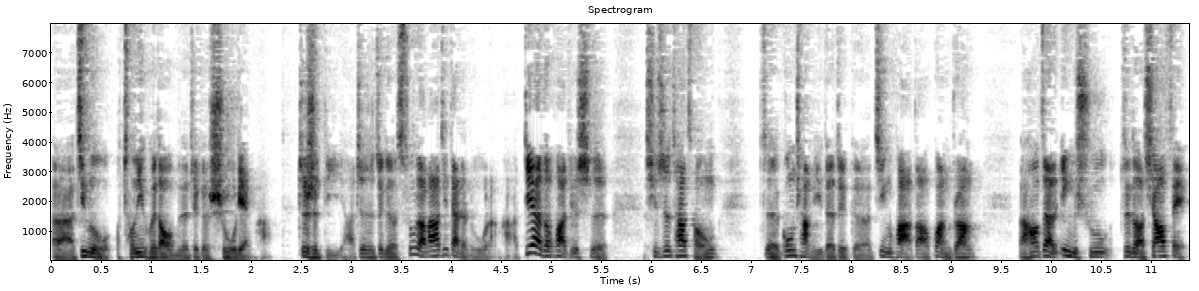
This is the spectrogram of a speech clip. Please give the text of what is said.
呃，进入重新回到我们的这个食物链哈，这是第一哈，这是这个塑料垃圾带来的污染哈。第二的话就是，其实它从这工厂里的这个进化到灌装，然后再运输再到消费，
